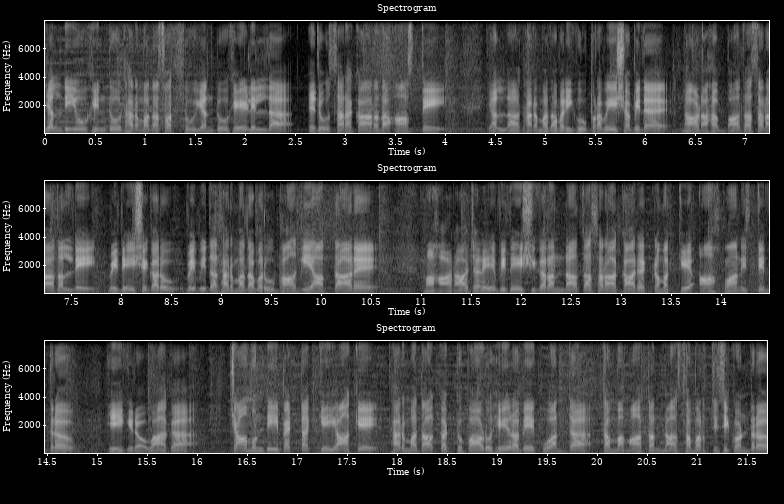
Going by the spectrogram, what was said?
ಎಲ್ಲಿಯೂ ಹಿಂದೂ ಧರ್ಮದ ಸ್ವತ್ತು ಎಂದು ಹೇಳಿಲ್ಲ. ಇದು ಸರಕಾರದ ಆಸ್ತಿ. ಎಲ್ಲ ಧರ್ಮದವರಿಗೂ ಪ್ರವೇಶವಿದೆ. ನಾಡಹಬ್ಬ ದಸರಾದಲ್ಲಿ ವಿದೇಶಿಗರು ವಿವಿಧ ಧರ್ಮದವರು ಭಾಗಿಯಾಗ್ತಾರೆ. ಮಹಾರಾಜರೇ ವಿದೇಶಿಗರನ್ನ ದಸರಾ ಕಾರ್ಯಕ್ರಮಕ್ಕೆ ಆಹ್ವಾನಿಸ್ತಿದ್ರು. ಹೀಗಿರುವಾಗ ಚಾಮುಂಡಿ ಬೆಟ್ಟಕ್ಕೆ ಯಾಕೆ ಧರ್ಮದ ಕಟ್ಟುಪಾಡು ಹೇರಬೇಕು ಅಂತ ತಮ್ಮ ಮಾತನ್ನ ಸಮರ್ಥಿಸಿಕೊಂಡ್ರು.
